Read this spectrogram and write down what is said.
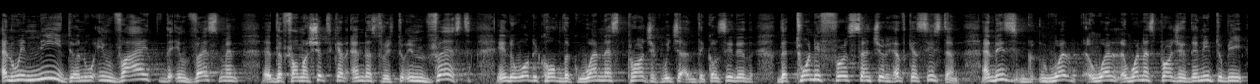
And we need and we invite the investment, uh, the pharmaceutical industry to invest in the what we call the wellness project, which they consider the 21st century healthcare system. And this well, well, wellness project, they need to be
